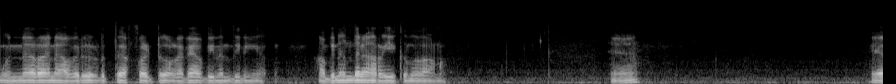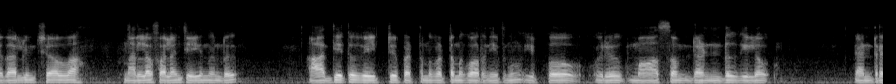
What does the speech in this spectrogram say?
മുന്നേറാൻ അവരെടുത്ത എഫേർട്ട് വളരെ അഭിനന്ദനീയ അഭിനന്ദനം അറിയിക്കുന്നതാണ്. ഏതായാലും ഇൻഷാല്ല നല്ല ഫലം ചെയ്യുന്നുണ്ട്. ആദ്യമൊക്കെ വെയിറ്റ് പെട്ടെന്ന് പെട്ടെന്ന് കുറഞ്ഞിരുന്നു. ഇപ്പോൾ ഒരു മാസം രണ്ട് കിലോ രണ്ടര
